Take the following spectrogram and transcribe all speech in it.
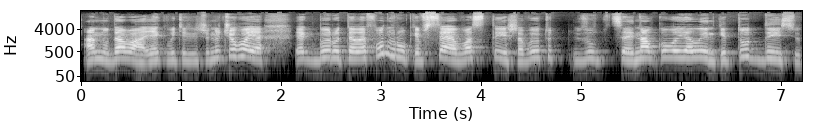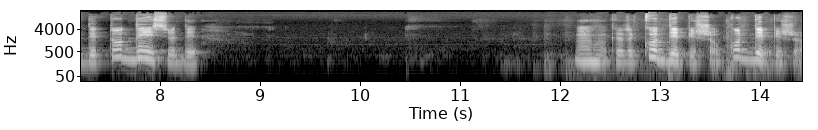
А ну давай, як витягнути. Ну чого я, як беру телефон в руки, все, у вас тиша. Ви тут тут це, навколо ялинки, туди-сюди, туди-сюди. Угу, каже, куди пішов? Куди пішов?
